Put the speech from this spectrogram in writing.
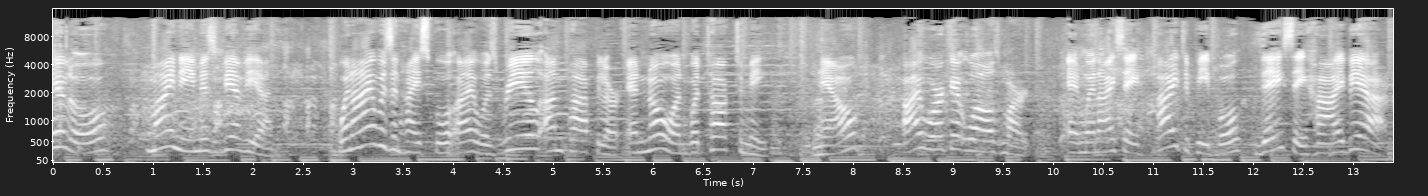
Hello, my name is Vivian. When I was in high school, I was real unpopular and no one would talk to me. Now, I work at Wallsmart, and when I say hi to people, they say hi back.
